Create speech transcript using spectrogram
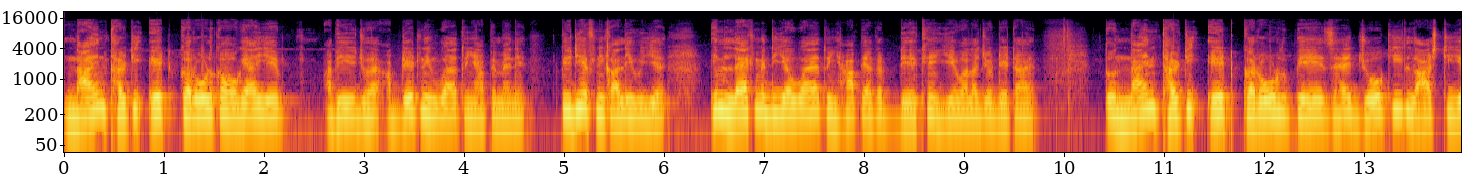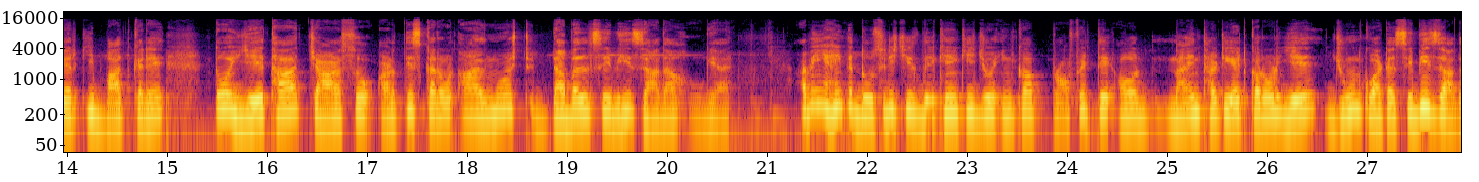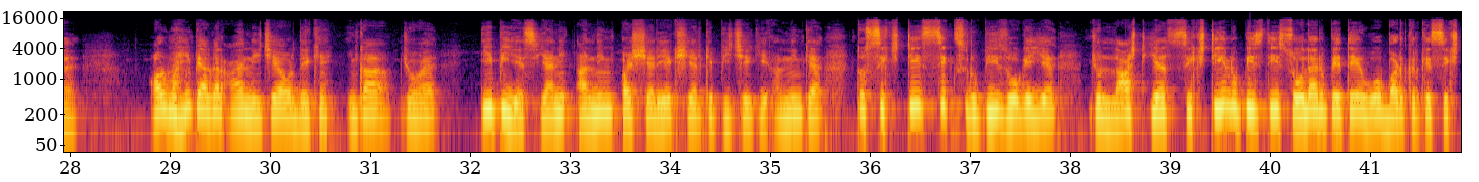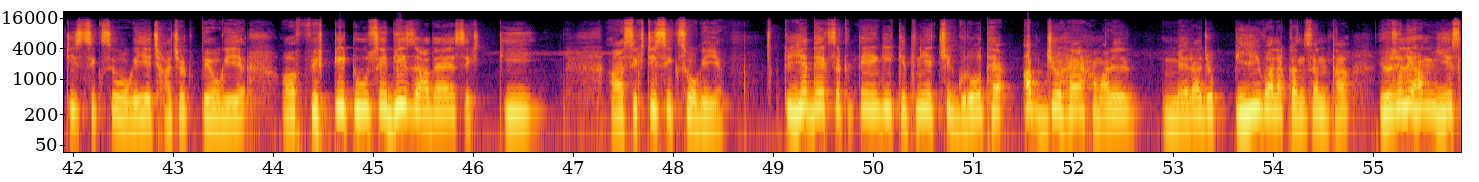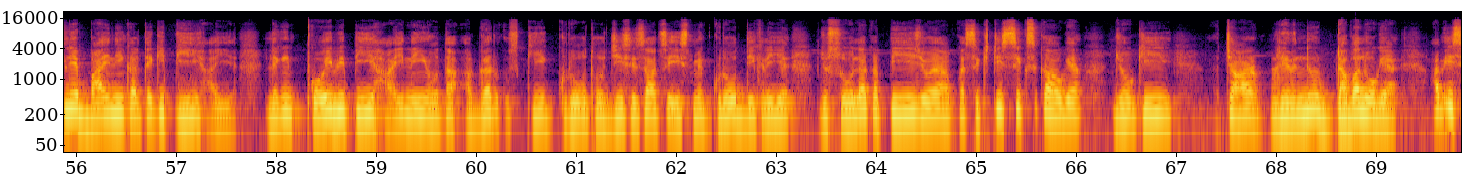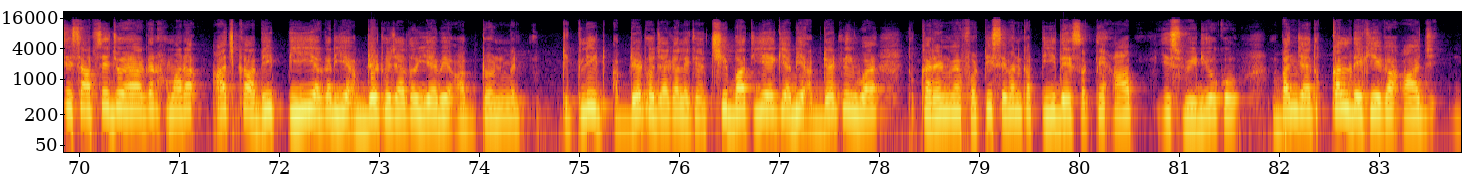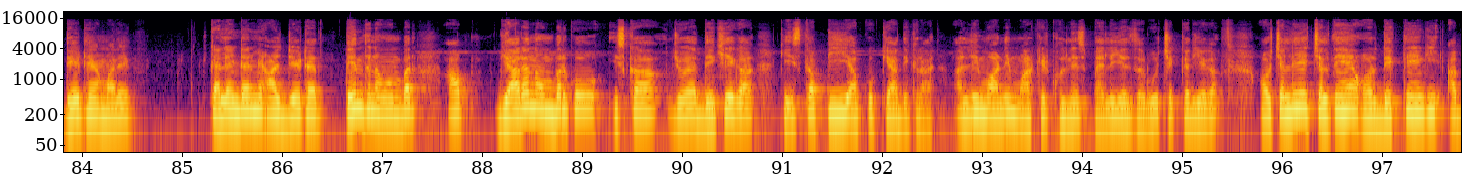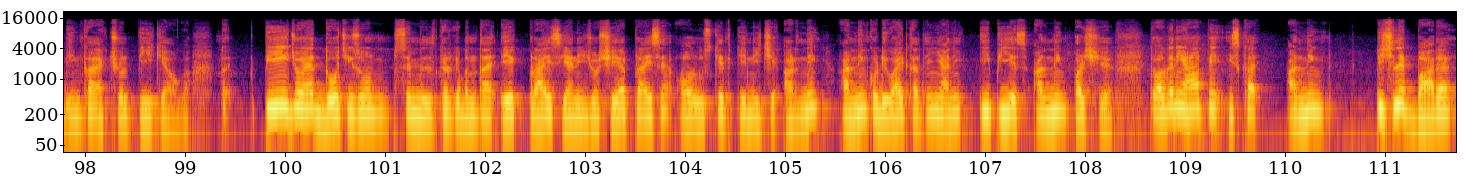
नाइन थर्टी एट करोड़ का हो गया ये अभी जो है अपडेट नहीं हुआ है तो यहाँ पे मैंने पीडीएफ निकाली हुई है। इन लैख में दिया हुआ है तो यहाँ पे अगर देखें ये वाला जो डेटा है तो 938 करोड़ रुपीज़ है, जो कि लास्ट ईयर की बात करें तो ये था 438 करोड़ ऑलमोस्ट डबल से भी ज़्यादा हो गया है। अभी यहीं पे दूसरी चीज़ देखें कि जो इनका प्रॉफिट थे और 938 करोड़, ये जून क्वार्टर से भी ज़्यादा है। और वहीं पे अगर आए नीचे और देखें, इनका जो है ईपीएस e यानी अर्निंग पर शेयर एक शेयर के पीछे की अर्निंग क्या है? तो सिक्सटी सिक्स रुपीज़ हो गई है, जो लास्ट ईयर सिक्सटीन रुपीज़ थी, सोलह रुपये थे, वो बढ़ करके सिक्सटी सिक्स हो गई है, छाछठ रुपये हो गई है, और फिफ्टी टू से भी ज़्यादा है सिक्सटी सिक्सटी सिक्स हो गई है। तो ये देख सकते हैं कि कितनी अच्छी ग्रोथ है। अब जो है हमारे मेरा जो पी वाला कंसर्न था यूजुअली हम ये इसलिए बाय नहीं करते कि पी हाई है। लेकिन कोई भी पी हाई नहीं होता, अगर उसकी ग्रोथ हो, जिस हिसाब से इसमें ग्रोथ दिख रही है, जो 16 का पी जो है, आपका 66 का हो गया, जो कि चार रेवेन्यू डबल हो गया। है अब इस हिसाब से जो है, अगर हमारा आज का अभी पी अगर ये अपडेट हो जाता तो ये अभी ऑटोमेटिकली अपडेट हो जाएगा। लेकिन अच्छी बात यह है कि अभी अपडेट नहीं हुआ है तो करंट में 47 का पी देख सकते हैं। आप इस वीडियो को बन जाए तो कल देखिएगा। आज डेट है हमारे कैलेंडर में। आज डेट है टेंथ नवंबर। आप 11 नवंबर को इसका जो है देखिएगा कि इसका पी आपको क्या दिख रहा है। अर्ली मॉर्निंग मार्केट खुलने से पहले ये ज़रूर चेक करिएगा। और चलिए चलते हैं और देखते हैं कि अब इनका एक्चुअल पी क्या होगा। तो पी जो है दो चीज़ों से मिल करके बनता है। एक प्राइस यानी जो शेयर प्राइस है, और उसके के नीचे अर्निंग अर्निंग को डिवाइड करते हैं, यानी ईपीएस अर्निंग पर शेयर तो अगर यहाँ पे इसका अर्निंग पिछले बारह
